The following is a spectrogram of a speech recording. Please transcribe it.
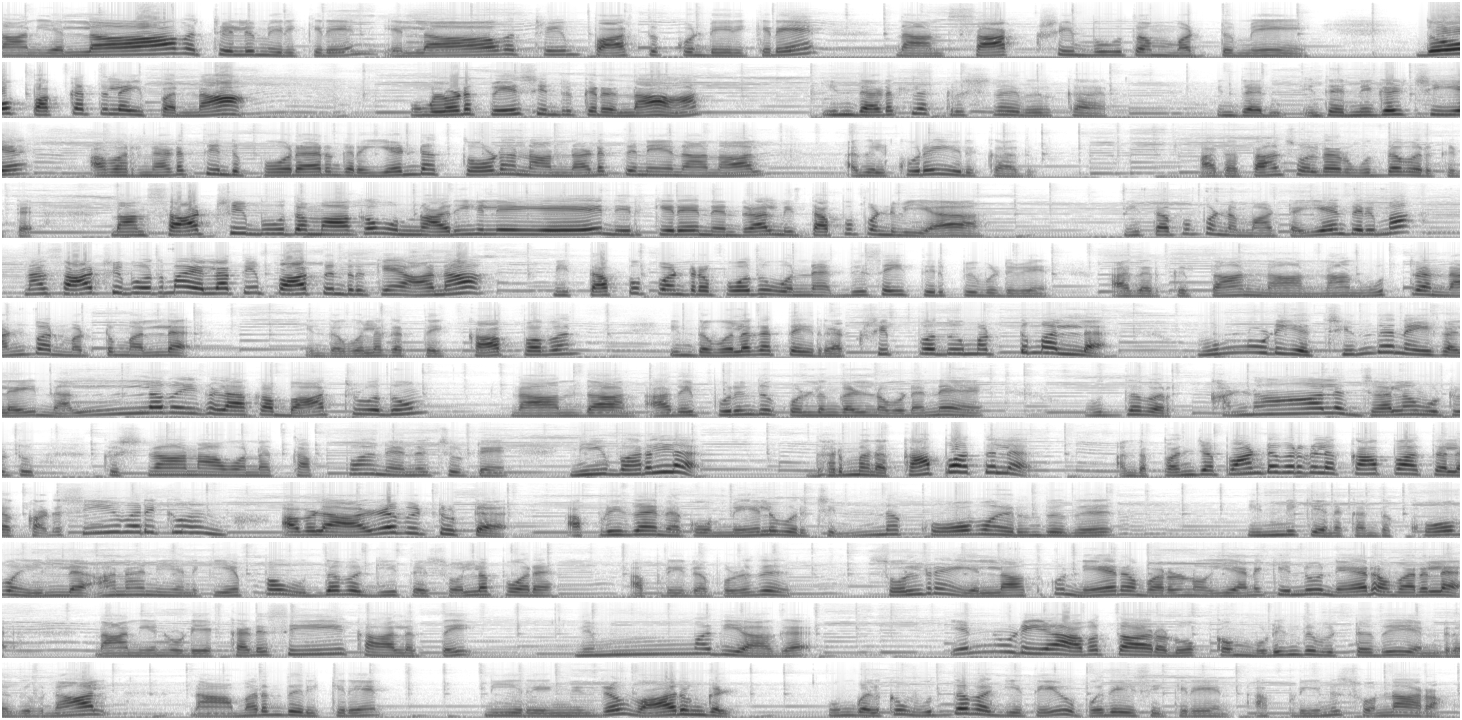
நான் எல்லாவற்றிலும் இருக்கிறேன் எல்லாவற்றையும் பார்த்து கொண்டிருக்கிறேன் நான் சாட்சி பூதம் மட்டுமே. தோ பக்கத்தில் இப்போ நான் உங்களோட பேசிகிட்டு இருக்கிற நான் இந்த இடத்துல கிருஷ்ணர் இருக்கார். இந்த இந்த நிகழ்ச்சியை அவர் நடத்திட்டு போகிறாருங்கிற எண்ணத்தோடு நான் நடத்தினேனானால் அதில் குறை இருக்காது. அதைத்தான் சொல்கிறார் உத்தவர்கிட்ட. நான் சாட்சி பூதமாக உன் அருகிலேயே நிற்கிறேன் என்றால் நீ தப்பு பண்ணுவியா? நீ தப்பு பண்ண மாட்ட. ஏன் தெரியுமா? நான் சாட்சி பூதமா எல்லாத்தையும் பார்த்துட்டு இருக்கேன் ஆனால் நீ தப்பு பண்ணுற போது உன்னை திசை திருப்பி விடுவேன். அதற்குத்தான் நான் நான் உற்ற நண்பன் மட்டுமல்ல. இந்த உலகத்தை காப்பவன் இந்த உலகத்தை ரட்சிப்பது மட்டுமல்ல. உன்னுடைய சிந்தனைகளை நல்லவைகளாக மாற்றுவதும் நான் தான் அதை புரிந்து கொள்ளுங்கள்னு உடனே உத்தவர் கண்ணால ஜலம் விட்டுட்டு கிருஷ்ணா நான் உன்னை தப்பா நினைச்சுட்டேன். நீ வரல. தர்மனை காப்பாத்தல. அந்த பஞ்ச பாண்டவர்களை காப்பாத்தல. கடைசி வரைக்கும் அவளை அழ விட்டுட்ட அப்படிதான் எனக்கு உன் மேலே ஒரு சின்ன கோபம் இருந்தது. இன்னைக்கு எனக்கு அந்த கோபம் இல்லை. ஆனால் நீ எனக்கு எப்போ உத்தவ கீதை சொல்ல போற? அப்படின்ற பொழுது சொல்கிறேன் எல்லாத்துக்கும் நேரம் வரணும். எனக்கு இன்னும் நேரம் வரலை. நான் என்னுடைய கடைசி காலத்தை நிம்மதியாக என்னுடைய அவதார நோக்கம் முடிந்து விட்டது என்றதுனால் நான் அமர்ந்திருக்கிறேன். நீர் என்னிடம் வாருங்கள். உங்களுக்கு உத்தவ கீதையை உபதேசிக்கிறேன் அப்படின்னு சொன்னாராம்.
